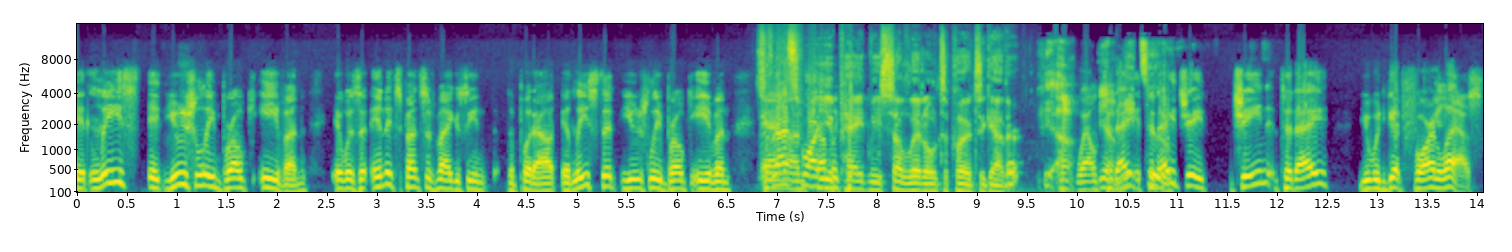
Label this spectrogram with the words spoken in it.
at least it usually broke even. It was an inexpensive magazine to put out. At least it usually broke even. So and that's why you paid me so little to put it together. Yeah. Well, yeah, today, today, Gene, Gene, today you would get far less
